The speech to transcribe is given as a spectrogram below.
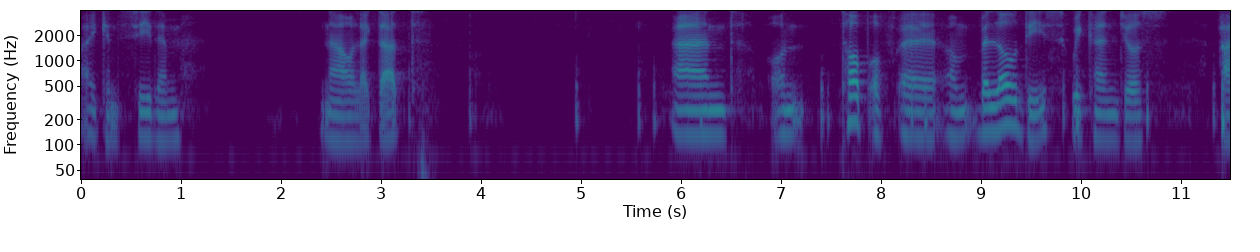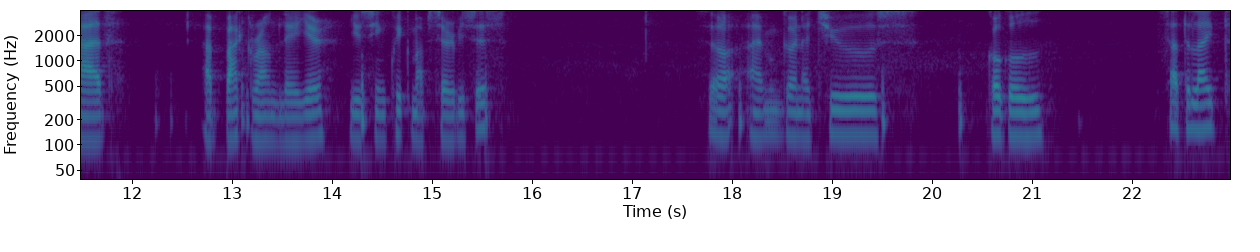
I can see them now like that. And on top of, uh, um, below this, we can just add a background layer using Quick Map services. So I'm gonna choose Google satellite.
